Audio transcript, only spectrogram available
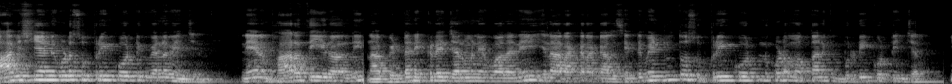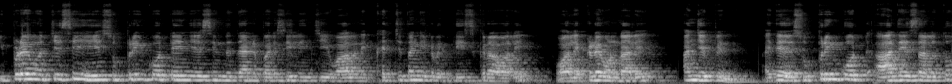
ఆ విషయాన్ని కూడా సుప్రీంకోర్టుకి విన్నవించింది. నేను భారతీయురాలని నా బిడ్డని ఇక్కడే జన్మనివ్వాలని ఇలా రకరకాల సెంటిమెంట్లతో సుప్రీంకోర్టును కూడా మొత్తానికి బురిడి కొట్టించారు. ఇప్పుడేమొచ్చేసి సుప్రీంకోర్టు ఏం చేసింది? దాన్ని పరిశీలించి వాళ్ళని ఖచ్చితంగా ఇక్కడికి తీసుకురావాలి వాళ్ళు ఇక్కడే ఉండాలి అని చెప్పింది. అయితే సుప్రీంకోర్టు ఆదేశాలతో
